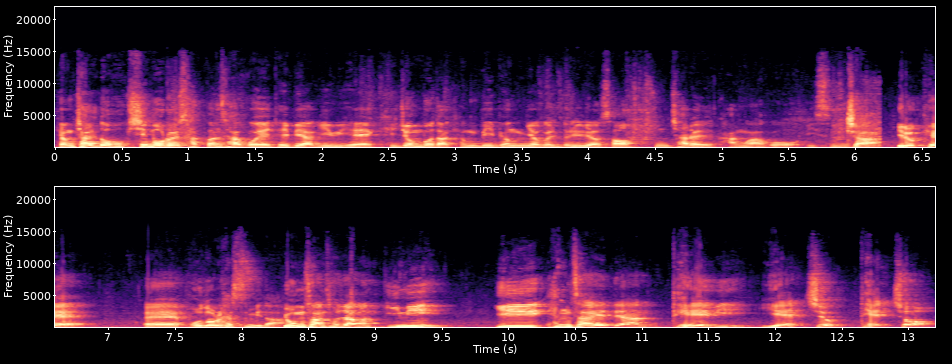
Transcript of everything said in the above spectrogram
경찰도 혹시 모를 사건 사고에 대비하기 위해 기존보다 경비 병력을 늘려서 순찰을 강화하고 있습니다. 자 이렇게 에, 보도를 했습니다. 용산 소장은 이미 이 행사에 대한 대비, 예측, 대처,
